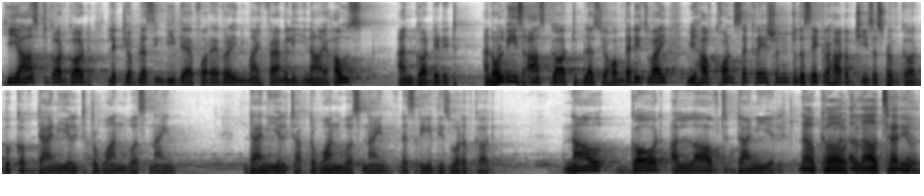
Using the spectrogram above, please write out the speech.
He asked God, God, let your blessing be there forever in my family, in our house, and God did it. And always ask God to bless your home. That is why we have consecration to the Sacred Heart of Jesus. Word Of God, Book of Daniel, chapter 1, verse 9. Daniel chapter 1, verse 9. Let's read this word of God. Now God allowed Daniel Now God allowed Daniel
